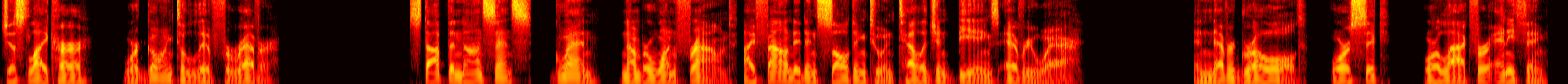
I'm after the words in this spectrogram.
just like her, were going to live forever. Stop the nonsense, Gwen, number one frowned. I found it insulting to intelligent beings everywhere. And never grow old, or sick, or lack for anything,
